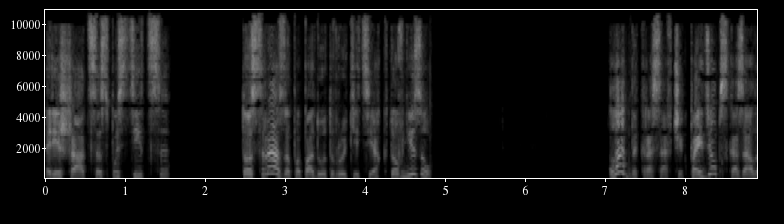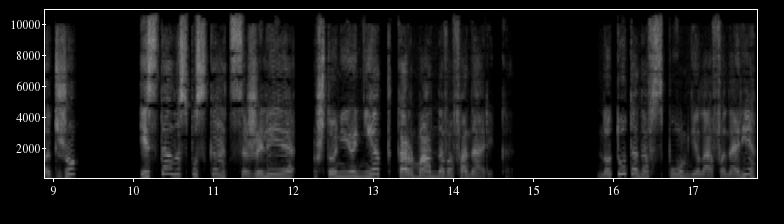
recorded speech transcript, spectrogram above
решатся спуститься, то сразу попадут в руки тех, кто внизу. — Ладно, красавчик, пойдем, — сказала Джо, и стала спускаться, жалея, что у нее нет карманного фонарика. Но тут она вспомнила о фонаре,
